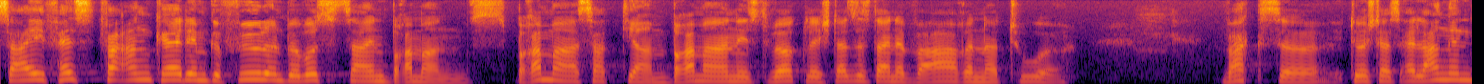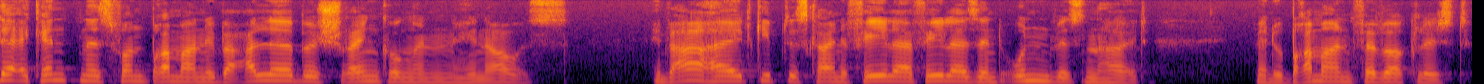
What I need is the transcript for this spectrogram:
Sei fest verankert im Gefühl und Bewusstsein Brahmans. Brahma Satyam, Brahman ist wirklich, das ist deine wahre Natur. Wachse durch das Erlangen der Erkenntnis von Brahman über alle Beschränkungen hinaus. In Wahrheit gibt es keine Fehler, Fehler sind Unwissenheit. Wenn du Brahman verwirklichst,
